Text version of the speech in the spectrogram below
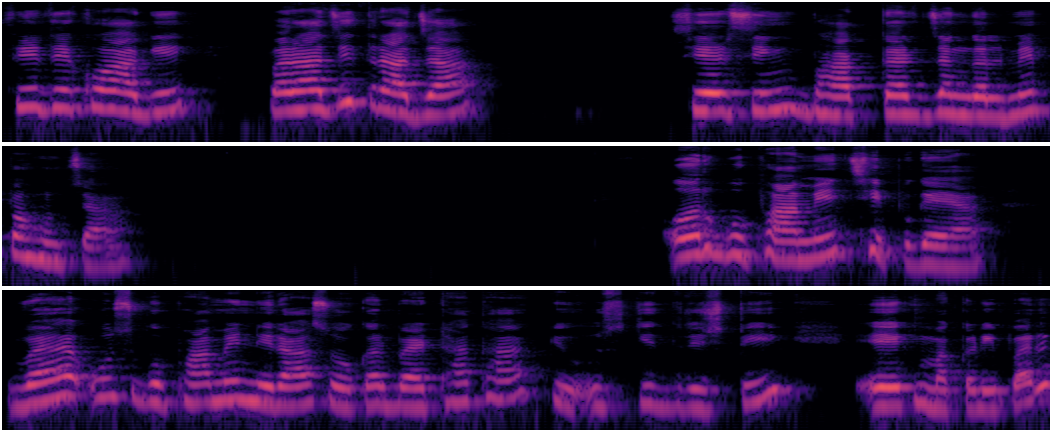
फिर देखो आगे। पराजित राजा शेर सिंह भागकर जंगल में पहुँचा और गुफा में छिप गया। वह उस गुफा में निराश होकर बैठा था कि उसकी दृष्टि एक मकड़ी पर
